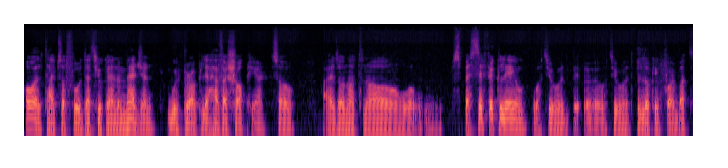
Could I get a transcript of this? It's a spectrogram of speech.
all types of food that you can imagine. We probably have a shop here, so I do not know specifically what you would be, uh, what you would be looking for, but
